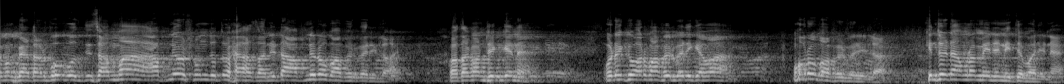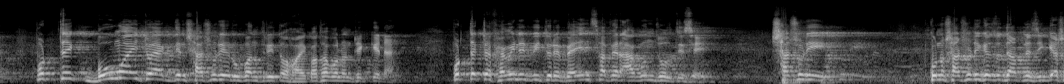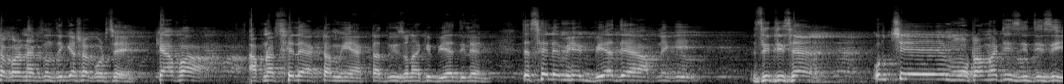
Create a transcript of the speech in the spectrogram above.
এখন বেটার বউ বলতেছে, আম্মা, আপনিও সংযত হয়ে আসান এটা আপনারও বাপের বাড়ি লয়। কথা কোন ঠিক কিনা? ওটা কি ওর বাপের বাড়ি কেমা ওরও বাপের বাড়ি লয়। কিন্তু এটা আমরা মেনে নিতে পারি না। প্রত্যেক বৌমাই তো একদিন শাশুড়ি রূপান্তরিত হয়, কথা বলুন ঠিক কিনা? প্রত্যেকটা ফ্যামিলির ভিতরে বেইনসাফের আগুন জ্বলতেছে। শাশুড়ি কোনো শাশুড়িকে যদি আপনি জিজ্ঞাসা করেন, একজন জিজ্ঞাসা করছে ক্যাফা আপনার ছেলে একটা মেয়ে, একটা দুইজনাকে বিয়ে দিলেন। তো ছেলে মেয়ে বিয়ে দেয়া আপনি কি জিতিছেন? করছে মোটামুটি জিতেছি,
